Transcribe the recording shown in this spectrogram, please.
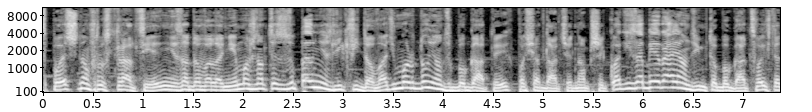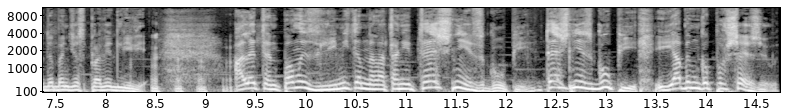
społeczną frustrację, niezadowolenie można też zupełnie zlikwidować, mordując bogatych posiadaczy na przykład i zabierając im to bogactwo i wtedy będzie sprawiedliwie. Ale ten pomysł z limitem na latanie też nie jest głupi. Też nie jest głupi. I ja bym go poszerzył.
